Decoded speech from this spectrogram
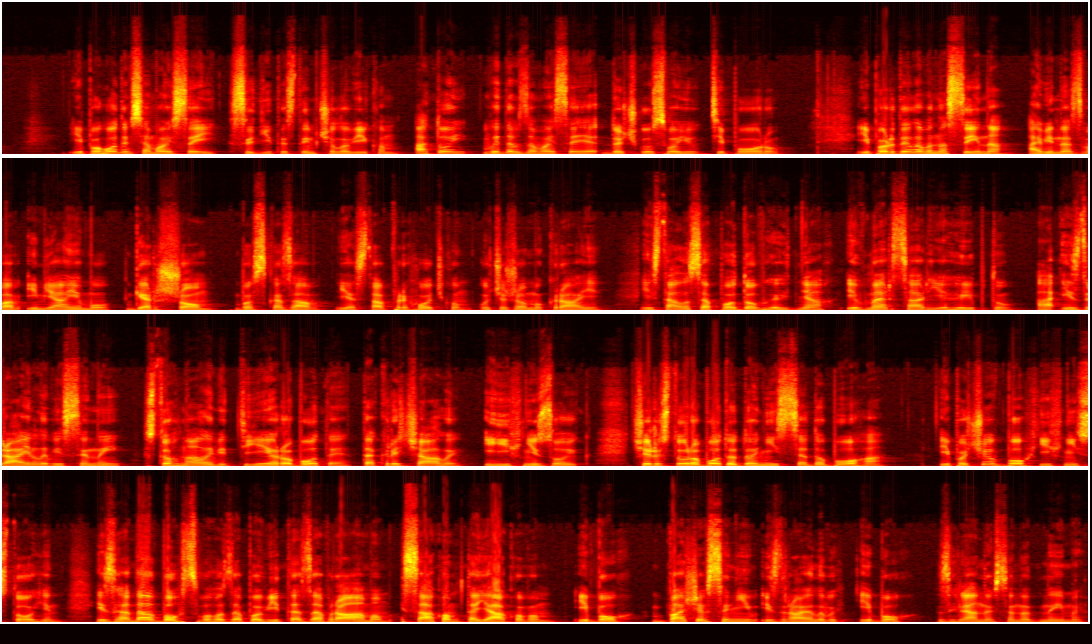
І погодився Мойсей сидіти з тим чоловіком, а той видав за Мойсея дочку свою ціпору. І породила вона сина, а він назвав ім'я йому Гершом, бо сказав: Я став приходьком у чужому краї. І сталося по довгих днях, і вмер цар Єгипту, а Ізраїлеві сини стогнали від тієї роботи та кричали, і їхній зойк через ту роботу донісся до Бога. І почув Бог їхній стогін, і згадав Бог свого заповіта з Авраамом, Ісаком та Яковом, і Бог бачив синів Ізраїлевих, і Бог зглянувся над ними.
